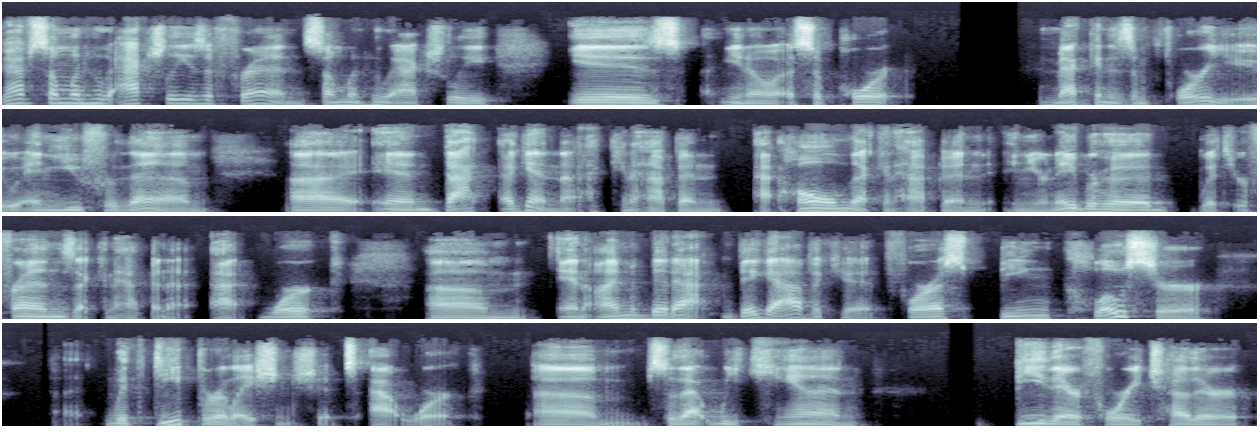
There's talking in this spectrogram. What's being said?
you have someone who actually is a friend someone who actually is you know a support mechanism for you and you for them uh, and that again that can happen at home that can happen in your neighborhood with your friends that can happen at, at work um, and I'm a bit a, big advocate for us being closer uh, with deep relationships at work um, so that we can be there for each other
